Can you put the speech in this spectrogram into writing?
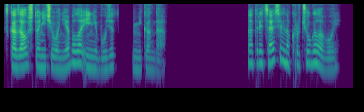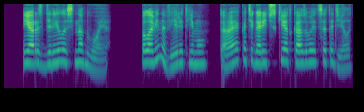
Сказал, что ничего не было и не будет никогда. Отрицательно кручу головой. Я разделилась на двое. Половина верит ему, вторая категорически отказывается это делать.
